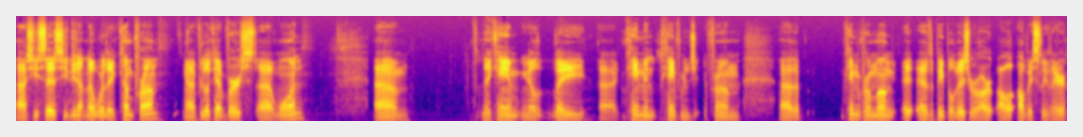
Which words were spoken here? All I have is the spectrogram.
uh, she says she did not know where they come from. Uh, if you look at verse uh, one, um, they came, you know, they uh, came in came from from uh, the came from among uh, the people of Israel, are obviously there.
